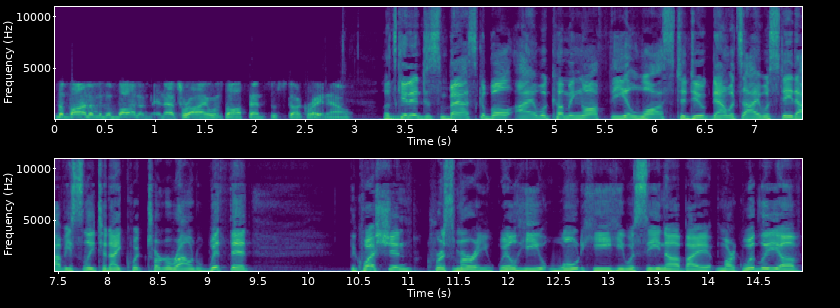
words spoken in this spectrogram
the bottom of the bottom, and that's where Iowa's offense is stuck right now. Let's get into some basketball. Iowa coming off the loss to Duke. Now it's Iowa State, obviously, tonight. Quick turnaround with it. The question, Kris Murray, will he, won't he? He was seen uh, by Mark Woodley of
